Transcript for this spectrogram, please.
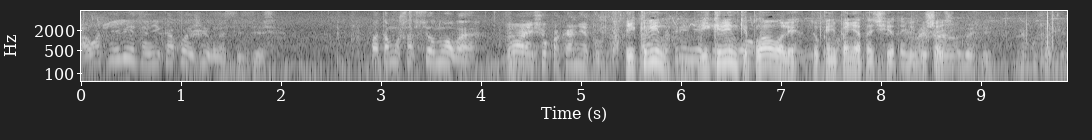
А вот не видно никакой живности здесь. Потому что все новое. Да, еще пока нету. Икрин, нет икринки никакого. плавали, только непонятно чьи это, лягушачьи. Лягушачьи.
